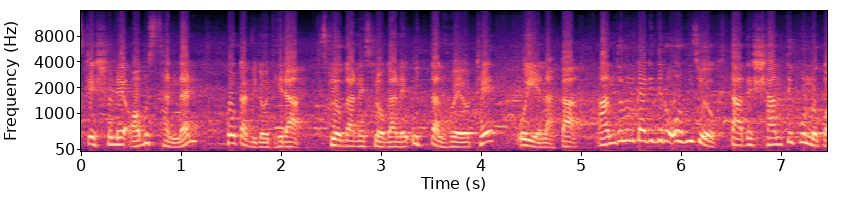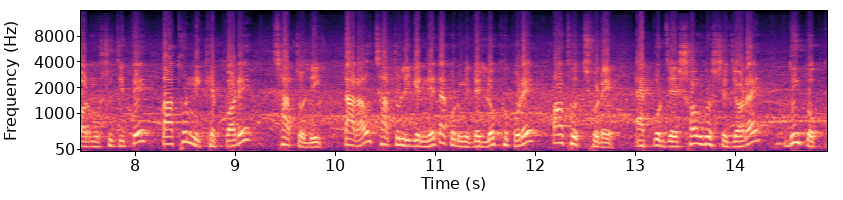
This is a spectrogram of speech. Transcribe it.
স্টেশনে অবস্থান নেন কোটা বিরোধীরা। স্লোগানে স্লোগানে উত্তাল হয়ে ওঠে ওই এলাকা। আন্দোলনকারীদের অভিযোগ তাদের শান্তিপূর্ণ কর্মসূচিতে পাথর নিক্ষেপ করে ছাত্রলীগ। তারাও ছাত্রলীগের নেতাকর্মীদের লক্ষ্য করে পাথর ছুড়ে। এক পর্যায়ে সংঘর্ষে জড়ায় দুই পক্ষ।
